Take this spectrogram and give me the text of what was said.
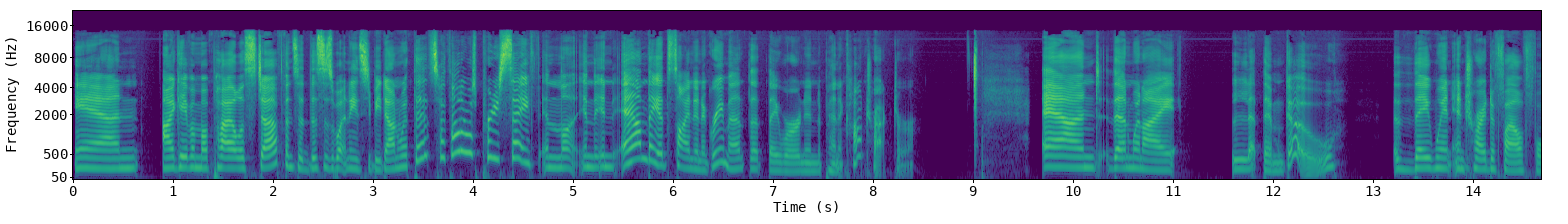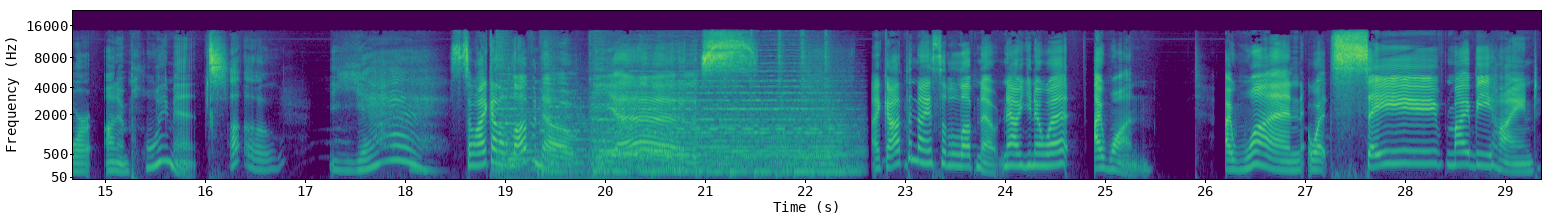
and I gave them a pile of stuff and said, "This is what needs to be done with it." So I thought it was pretty safe in the in the in, and they had signed an agreement that they were an independent contractor. And then when I let them go, they went and tried to file for unemployment. Uh oh. Yes. So I got a love note. Yes. I got the nice little love note. Now, you know what? I won. I won. What saved my behind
